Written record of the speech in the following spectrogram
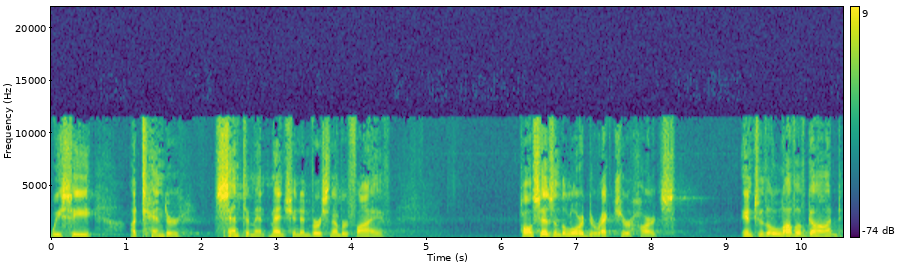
we see a tender sentiment mentioned in verse number five. Paul says, And the Lord direct your hearts into the love of God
